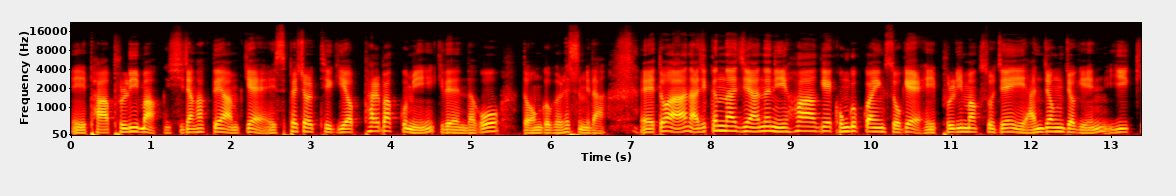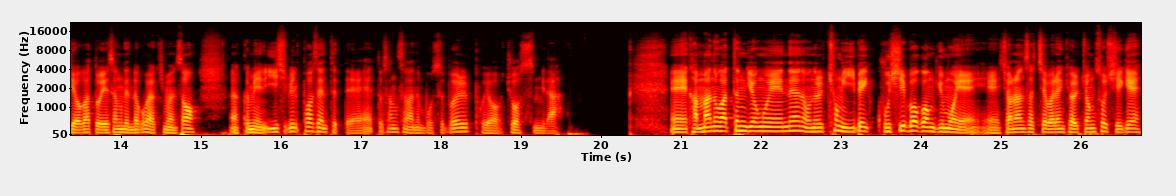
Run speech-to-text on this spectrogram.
이바 분리막 시장 확대와 함께 이 스페셜티 기업 탈바꿈이 기대된다고 또 언급을 했습니다. 에, 또한 아직 끝나지 않은 이 화학의 공급 과잉 속에 이 분리막 소재의 이 안정적인 이익 기여가 또 예상된다고 밝히면서 어, 금일 21%대 또 상승하는 모습을 보여주었습니다. 예, 간만호 같은 경우에는 오늘 총 290억 원 규모의 예, 전환사채 발행 결정 소식에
